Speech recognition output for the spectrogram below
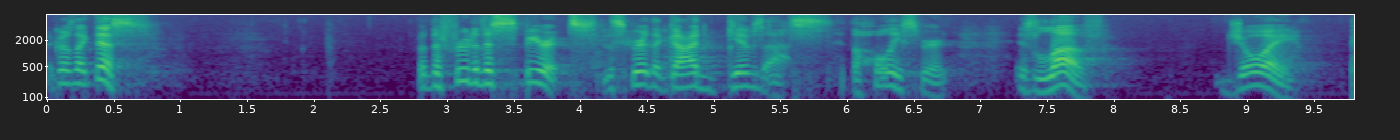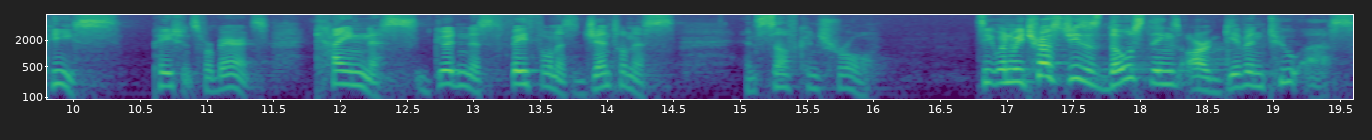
that goes like this. But the fruit of the Spirit, the Spirit that God gives us, the Holy Spirit, is love, joy, peace, patience, forbearance, kindness, goodness, faithfulness, gentleness, and self control. See, when we trust Jesus, those things are given to us.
